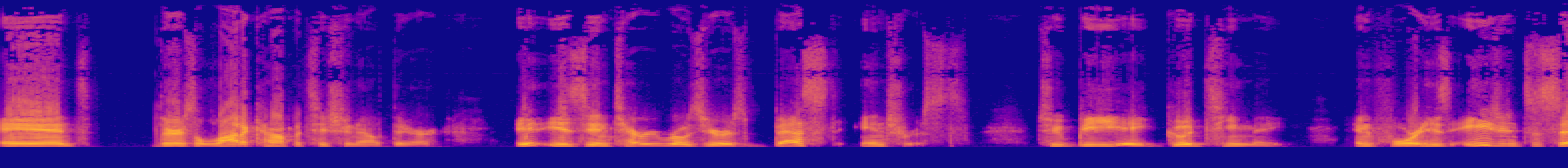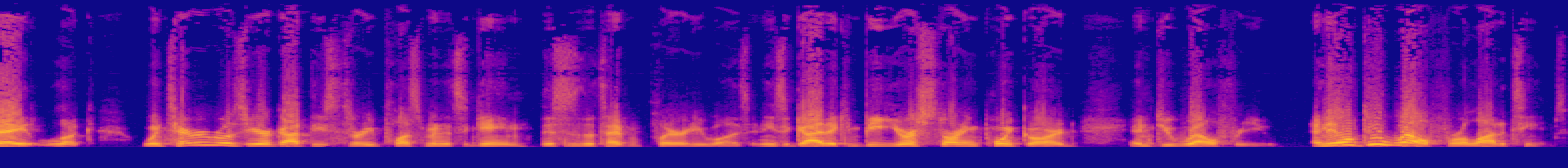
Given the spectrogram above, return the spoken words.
And there's a lot of competition out there. It is in Terry Rozier's best interest to be a good teammate and for his agent to say, look, when Terry Rozier got these 30 plus minutes a game, this is the type of player he was. And he's a guy that can be your starting point guard and do well for you. And he'll do well for a lot of teams.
